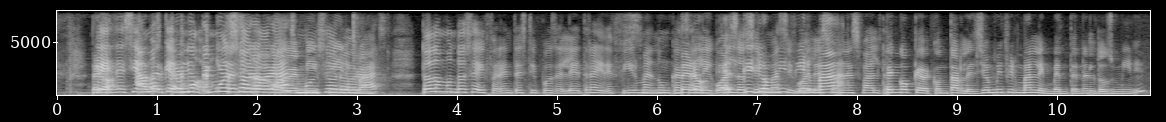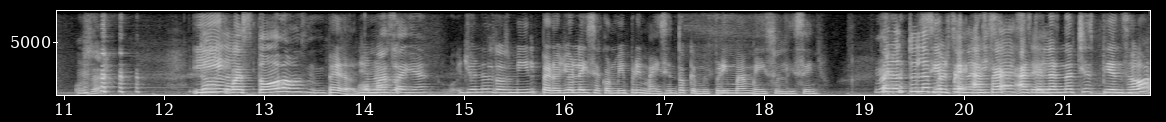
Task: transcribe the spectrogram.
Pero, que decíamos ver, que pero mu- muy, sororas, muy sororas. Todo el mundo hace diferentes tipos de letra y de firma, nunca Pero sale igual, es dos que yo firmas mi firma es falta. tengo que contarles, yo mi firma la inventé en el 2000, o sea, y. Pues todos, pero yo o en el más allá. Yo en el 2000, pero yo la hice con mi prima y siento que mi prima me hizo el diseño. Pero tú la Siempre, personalizaste. hasta, las noches pienso,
